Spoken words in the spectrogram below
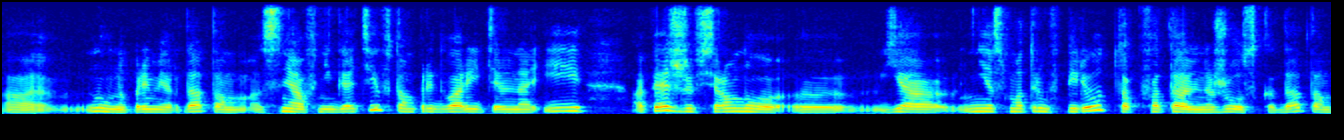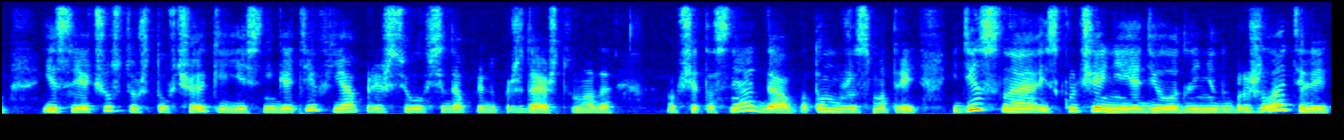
А, ну, например, да, там, сняв негатив там предварительно, и опять же, все равно э, я не смотрю вперед так фатально, жестко, да, там, если я чувствую, что в человеке есть негатив, я прежде всего всегда предупреждаю, что надо вообще-то снять, да, а потом уже смотреть. Единственное исключение я делаю для недоброжелателей,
